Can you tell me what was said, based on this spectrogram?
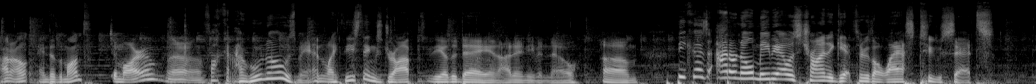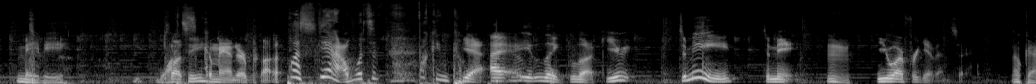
I don't know, end of the month. Tomorrow? I don't know. Fuck, who knows, man? Like these things dropped the other day, and I didn't even know. Um, because I don't know. Maybe I was trying to get through the last two sets. Maybe. Plus Watsy? commander product. Plus, yeah. What's a fucking? Com- Yeah, I, like look, you to me, to me, Hmm. you are forgiven, sir. Okay.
